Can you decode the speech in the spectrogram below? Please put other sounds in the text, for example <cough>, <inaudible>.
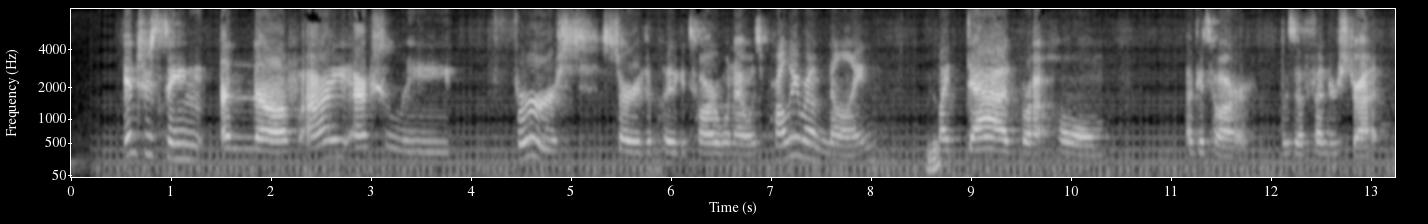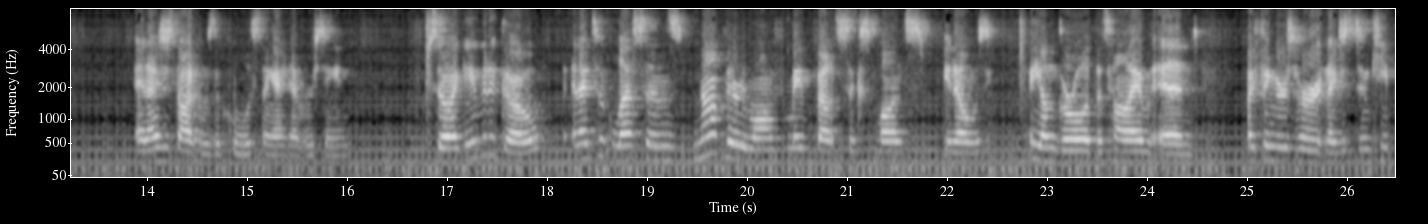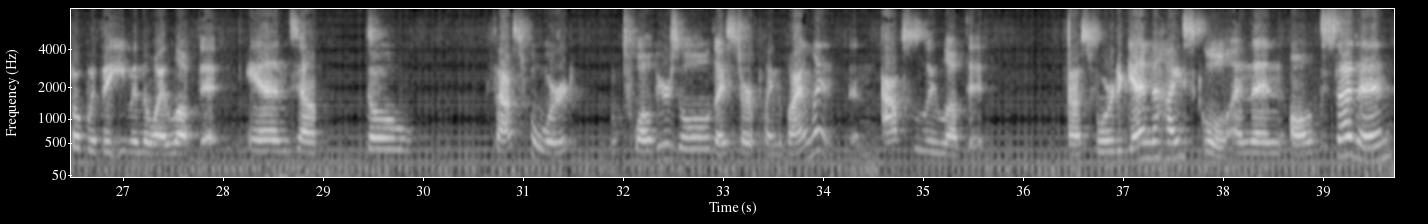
Interesting enough, I actually first started to play the guitar when I was probably around nine. Yep. My dad brought home a guitar. It was a Fender Strat. And I just thought it was the coolest thing I'd ever seen. So I gave it a go, and I took lessons, not very long, for maybe about six months. You know, I was a young girl at the time, and my fingers hurt, and I just didn't keep up with it, even though I loved it. And um, so, fast forward, I'm 12 years old, I start playing the violin, and absolutely loved it. Fast forward again to high school, and then all of a sudden,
